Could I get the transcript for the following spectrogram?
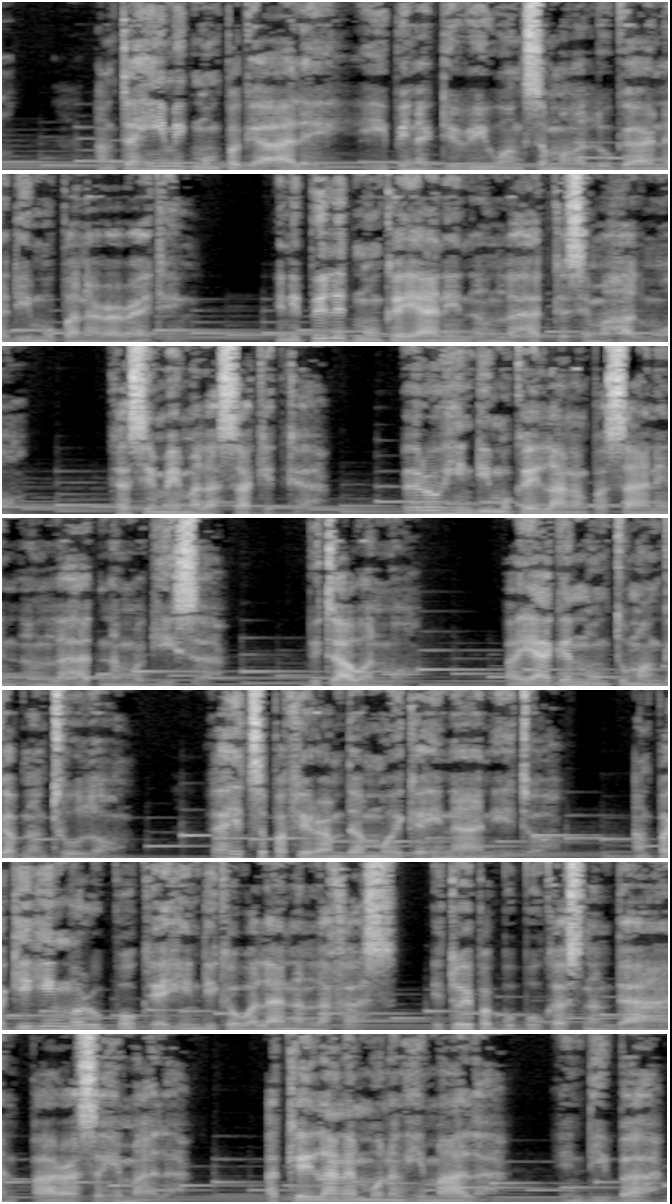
ang tahimik mong pag-aalay ay ipinagdiriwang sa mga lugar na di mo pa nararating. Inipilit mong kayanin ang lahat kasi mahal mo. Kasi may malasakit ka. Pero hindi mo kailangang pasanin ang lahat ng mag-isa. Bitawan mo. Payagan mong tumanggap ng tulong. Kahit sa pakiramdam mo ay kahinaan ito. Ang pagiging marupok ay hindi kawalan ng lakas. Ito'y pagbubukas ng daan para sa himala. At kailangan mo ng himala, hindi ba?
